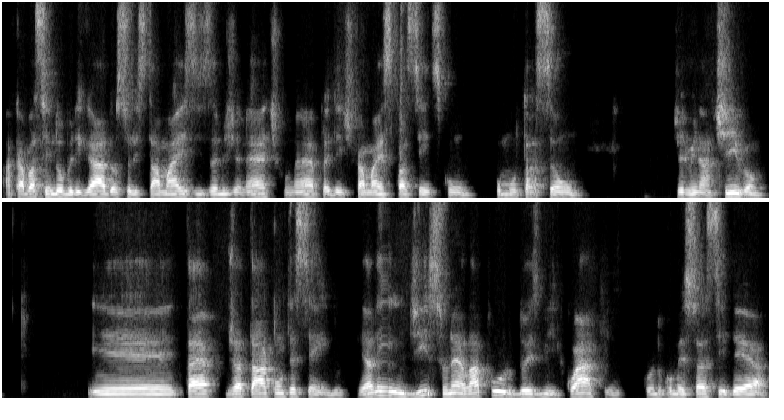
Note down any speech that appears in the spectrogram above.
acaba sendo obrigado a solicitar mais exame genético, né, para identificar mais pacientes com, com mutação germinativa, tá, já está acontecendo. E além disso, né, lá por 2004, quando começou essa ideia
